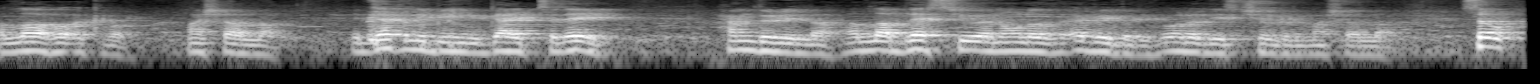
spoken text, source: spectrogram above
Allahu Akbar. MashaAllah. Definitely being a guide today. Alhamdulillah. Allah bless you and all of everybody, all of these children, mashallah. So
